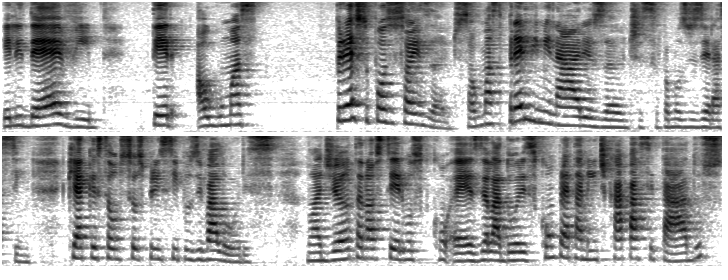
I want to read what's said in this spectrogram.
ele deve ter algumas pressuposições antes, algumas preliminares antes, vamos dizer assim, que é a questão dos seus princípios e valores. Não adianta nós termos é, zeladores completamente capacitados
